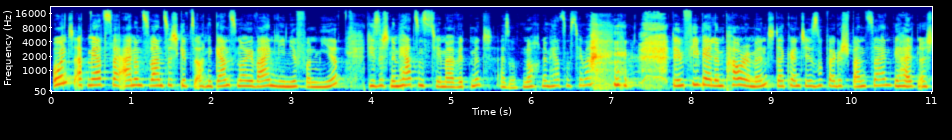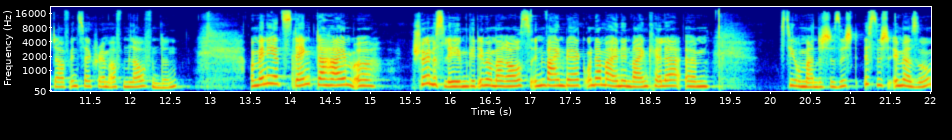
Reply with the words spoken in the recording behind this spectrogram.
Und ab März 2021 gibt es auch eine ganz neue Weinlinie von mir, die sich einem Herzensthema widmet, also noch einem Herzensthema, dem Female Empowerment. Da könnt ihr super gespannt sein. Wir halten euch da auf Instagram auf dem Laufenden. Und wenn ihr jetzt denkt daheim, äh, schönes Leben, geht immer mal raus in Weinberg und dann mal in den Weinkeller, ähm, ist die romantische Sicht, ist nicht immer so.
